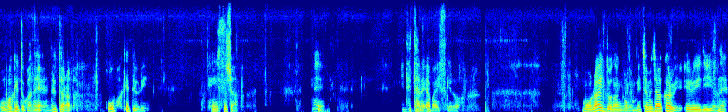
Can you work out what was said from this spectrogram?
お化けとかね、出たら、お化けというより、変質者、ね、いてたらやばいっすけど、もうライトなんかもめちゃめちゃ明るい LED のね、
